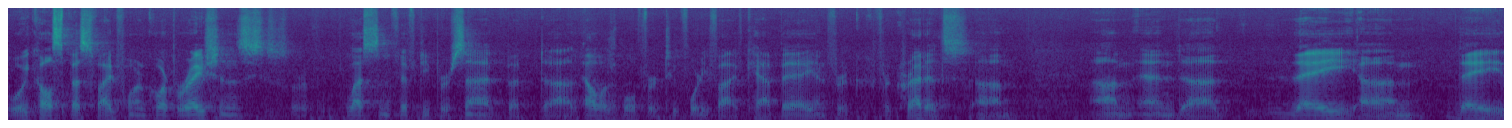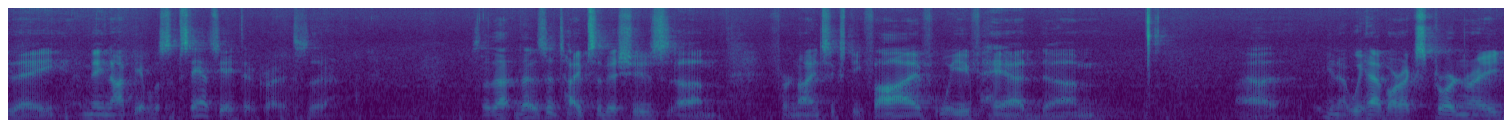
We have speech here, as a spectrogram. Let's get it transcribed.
what we call specified foreign corporations, sort of less than 50%, but uh, eligible for 245 Cap A and for, for credits. Um, um, and uh, they, um, they, they may not be able to substantiate their credits there. So that, those are types of issues um, for 965. We've had, um, uh, you know, we have our extraordinary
